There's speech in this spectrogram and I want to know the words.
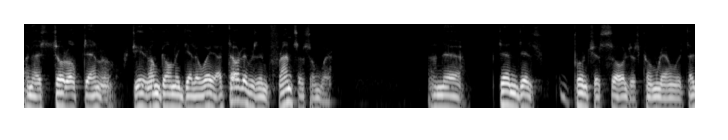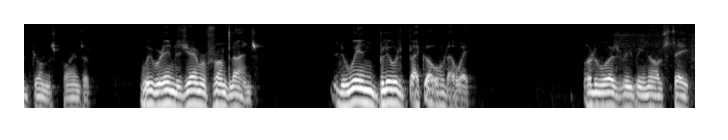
and I stood up then, and, gee, I'm going to get away. I thought I was in France or somewhere. And uh, then this bunch of soldiers come round with their guns pointed. We were in the German front lines. The wind blew us back over that way. Otherwise, we'd been all safe.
